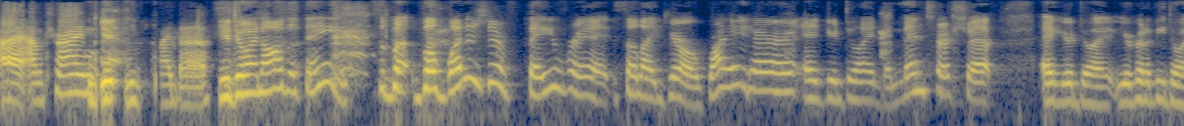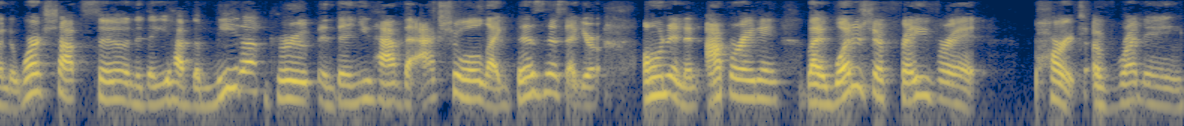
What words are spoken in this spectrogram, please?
I, I'm trying You- my best. You're doing all the things. So, but but what is your favorite? So like you're a writer and you're doing the mentorship and you're doing you're going to be doing the workshop soon and then you have the meetup group and then you have the actual like business that you're owning and operating. Like what is your favorite part of running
